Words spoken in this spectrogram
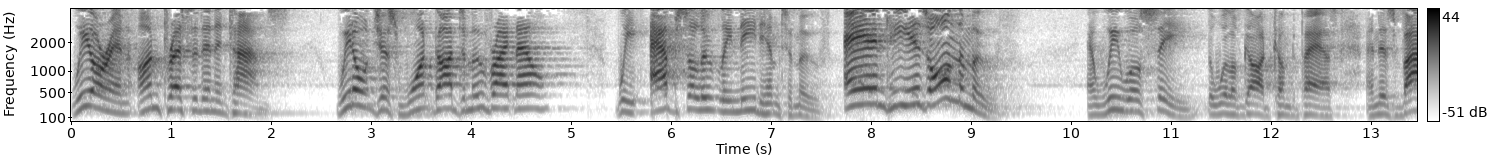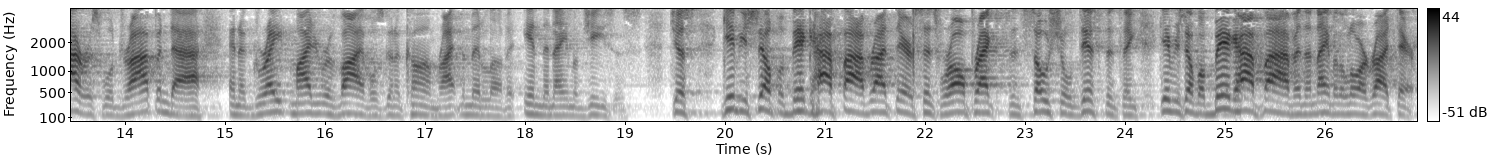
We are in unprecedented times. We don't just want God to move right now. We absolutely need Him to move. And He is on the move. And we will see the will of God come to pass. And this virus will dry up and die. And a great mighty revival is going to come right in the middle of it in the name of Jesus. Just give yourself a big high five right there since we're all practicing social distancing. Give yourself a big high five in the name of the Lord right there.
